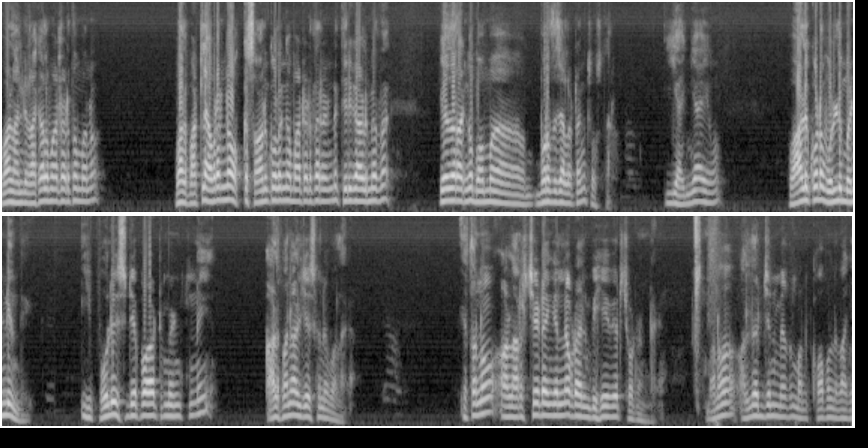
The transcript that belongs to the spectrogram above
వాళ్ళు అన్ని రకాలు మాట్లాడతాం మనం. వాళ్ళ పట్ల ఎవరన్నా ఒక్క సానుకూలంగా మాట్లాడతారంటే తిరిగి వాళ్ళ మీద ఏదో రకంగా బొమ్మ బురద చల్లటానికి చూస్తారు. ఈ అన్యాయం వాళ్ళు కూడా ఒళ్ళు మండింది. ఈ పోలీస్ డిపార్ట్మెంట్ని వాళ్ళ పని వాళ్ళు చేసుకునే వాళ్ళ ఇతను వాళ్ళని అరెస్ట్ చేయడానికి వెళ్ళినప్పుడు ఆయన బిహేవియర్ చూడండి. మనం అల్లు అర్జున్ మీద మన కోపం నాకు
